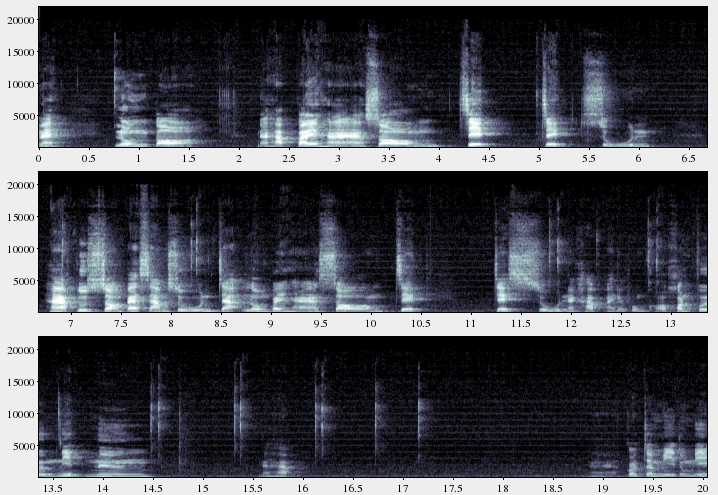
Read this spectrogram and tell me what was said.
ไหม ลงต่อนะครับ ไปหา 27 2770 หากหลุด 2830 จะลงไปหา 2770 นะครับเดี๋ยวผมขอคอนเฟิร์มนิดนึงนะครับก็จะมีตรงนี้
